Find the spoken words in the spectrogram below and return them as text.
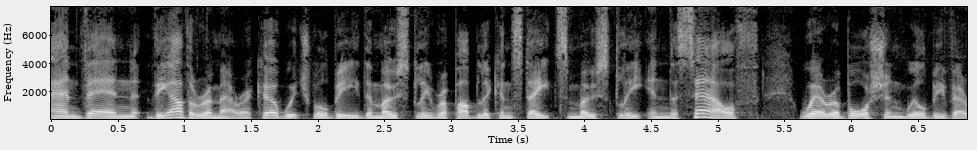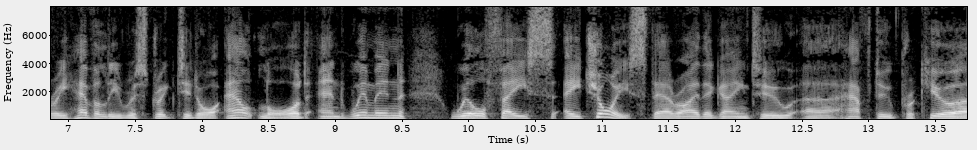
and then the other America, which will be the mostly Republican states, mostly in the South, where abortion will be very heavily restricted or outlawed, and women will face a choice. They're either going to uh, have to procure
